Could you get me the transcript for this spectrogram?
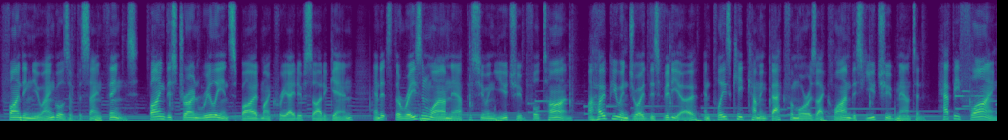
finding new angles of the same things. Buying this drone really inspired my creative side again, and it's the reason why I'm now pursuing YouTube full time. I hope you enjoyed this video, and please keep coming back for more as I climb this YouTube mountain. Happy flying!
